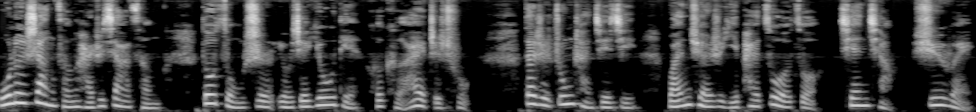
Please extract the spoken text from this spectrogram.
无论上层还是下层，都总是有些优点和可爱之处，但是中产阶级完全是一派做作、牵强、虚伪、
